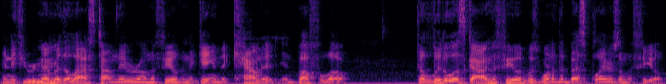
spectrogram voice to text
And if you remember the last time they were on the field in a game that counted in Buffalo, the littlest guy on the field was one of the best players on the field.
